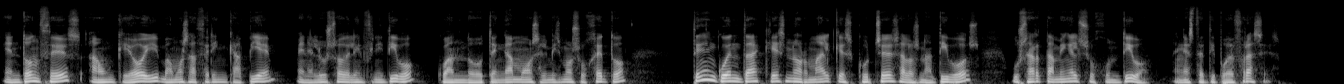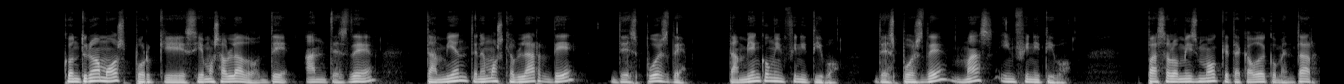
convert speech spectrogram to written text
Entonces, aunque hoy vamos a hacer hincapié en el uso del infinitivo cuando tengamos el mismo sujeto, ten en cuenta que es normal que escuches a los nativos usar también el subjuntivo en este tipo de frases. Continuamos porque si hemos hablado de antes de, también tenemos que hablar de después de, también con infinitivo, después de más infinitivo. Pasa lo mismo que te acabo de comentar.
